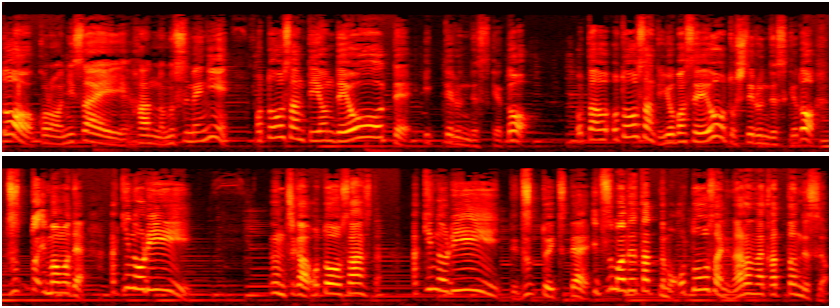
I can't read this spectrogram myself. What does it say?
とこの2歳半の娘に「お父さんって呼んでよ」って言ってるんですけどおたお父さんって呼ばせようとしてるんですけどずっと今まで「あきのりうん違うお父さん」って言ったら「あきのり」ってずっと言ってていつまでたってもお父さんにならなかったんですよ。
